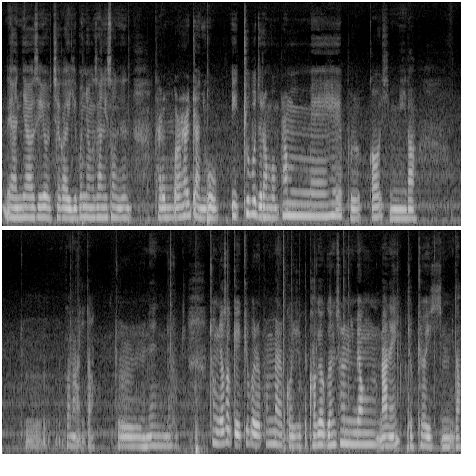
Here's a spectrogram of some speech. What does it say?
네, 안녕하세요. 제가 이번 영상에서는 다른 걸 할 게 아니고 이 큐브들을 한번 판매해 볼 것입니다. 둘, 이건 아니다. 둘, 넷, 여섯 개. 총 여섯 개의 큐브를 판매할 것이고 가격은 설명란에 적혀 있습니다.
